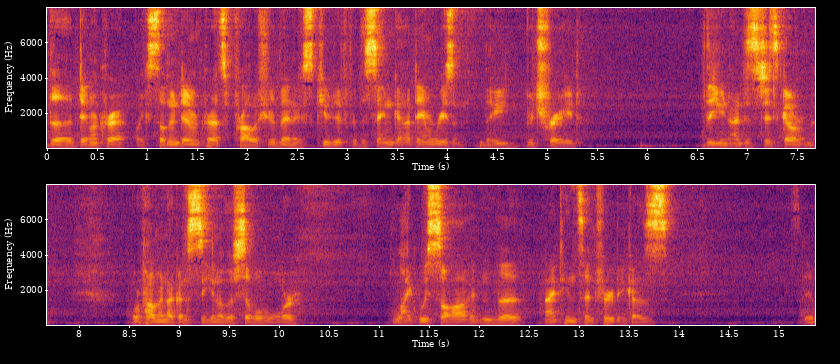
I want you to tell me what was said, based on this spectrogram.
the Democrat, like Southern Democrats, probably should have been executed for the same goddamn reason. They betrayed the United States government. We're probably not going to see another civil war like we saw in the 19th century because it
